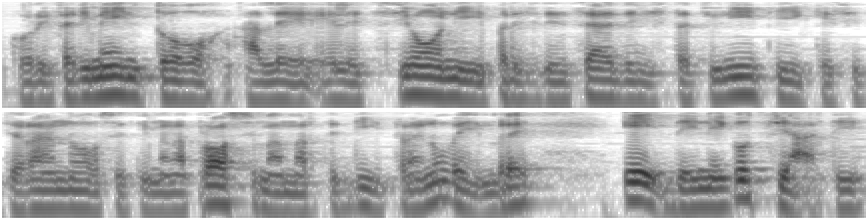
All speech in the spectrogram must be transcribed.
con riferimento alle elezioni presidenziali degli Stati Uniti che si terranno settimana prossima, martedì 3 novembre, e dei negoziati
